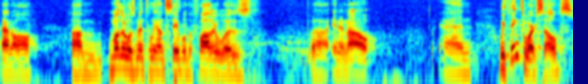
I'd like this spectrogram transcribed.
at all. Um, mother was mentally unstable. The father was uh, in and out. And we think to ourselves,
